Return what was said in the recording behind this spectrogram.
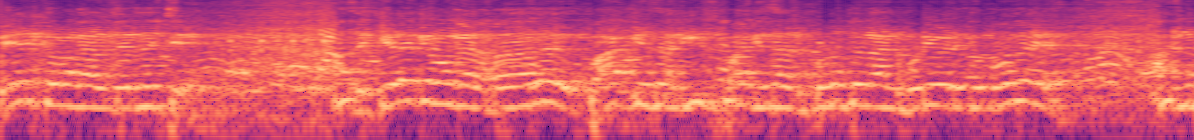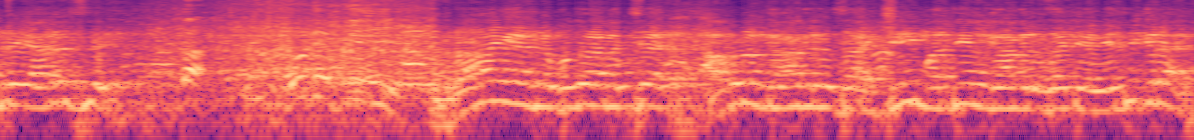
மேற்கு வங்காளத்தில் இருந்துச்சு. பாகிஸ்தான் ஈஸ்ட் பாகிஸ்தான் கொடுத்துலான்னு முடிவெடுக்கும் போது அன்றைய அரசு ராய் என்ற முதலமைச்சர் அவரும் காங்கிரஸ் ஆட்சி மத்தியில் காங்கிரஸ் ஆட்சி எதிர்க்கிறார்.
